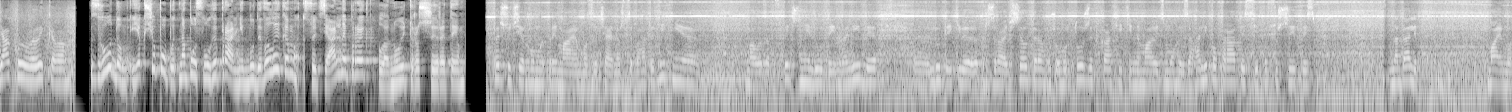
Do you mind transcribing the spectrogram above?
Дякую велике вам. Згодом, якщо попит на послуги пральні буде великим, соціальний проект планують розширити. В першу чергу ми приймаємо, звичайно ж, це багатодітні, малозабезпечені люди, інваліди, е, люди, які проживають в шелтерах, гур- гуртожитках, які не мають змоги взагалі попратись і посушитись. Надалі маємо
